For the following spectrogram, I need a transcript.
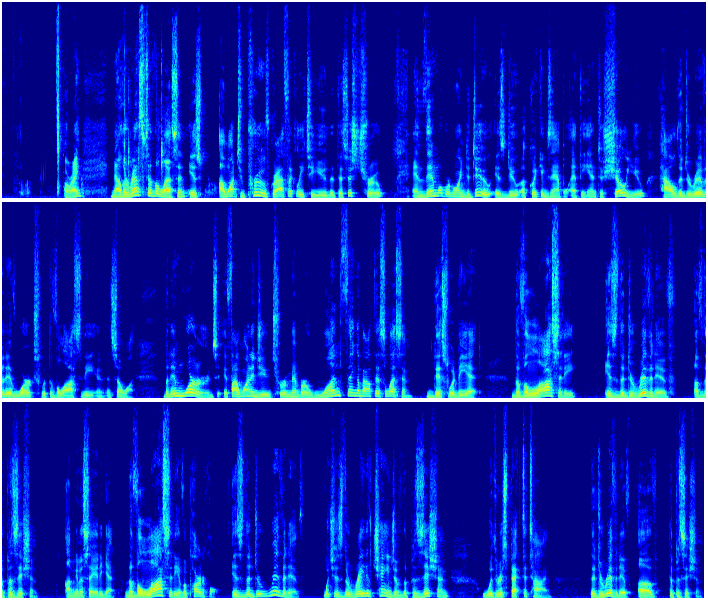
All right. Now the rest of the lesson is I want to prove graphically to you that this is true. And then what we're going to do is do a quick example at the end to show you how the derivative works with the velocity and, and so on. But in words, if I wanted you to remember one thing about this lesson, this would be it. The velocity is the derivative of the position. I'm going to say it again. The velocity of a particle is the derivative, which is the rate of change of the position with respect to time the derivative of the position.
